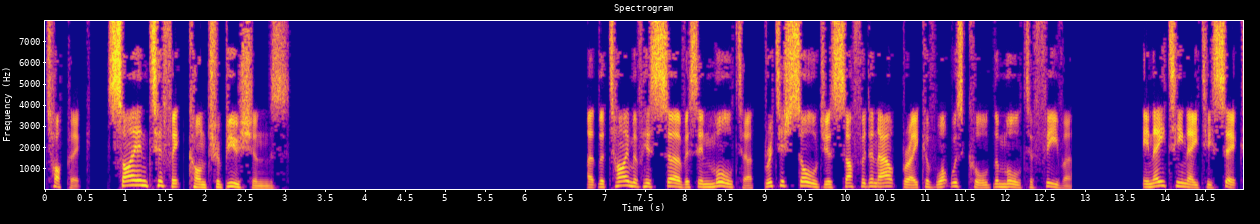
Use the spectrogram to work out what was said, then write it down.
Topic: Scientific contributions. At the time of his service in Malta, British soldiers suffered an outbreak of what was called the Malta fever. In 1886,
